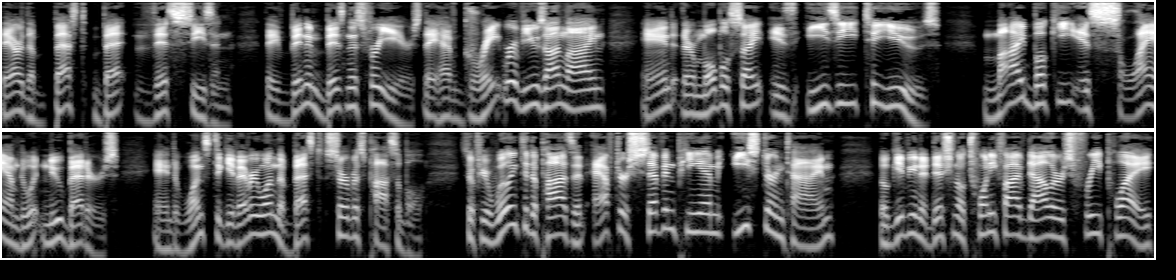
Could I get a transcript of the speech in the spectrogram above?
they are the best bet this season. They've been in business for years. They have great reviews online, and their mobile site is easy to use. MyBookie is slammed with new betters and wants to give everyone the best service possible. So if you're willing to deposit after 7 p.m. Eastern Time, they'll give you an additional $25 free play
